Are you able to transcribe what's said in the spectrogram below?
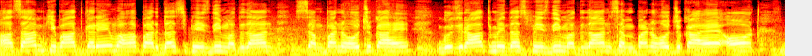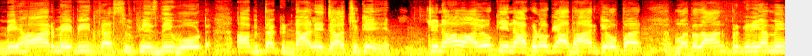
आसाम की बात करें, वहाँ पर 10 फ़ीसदी मतदान संपन्न हो चुका है। गुजरात में 10 फ़ीसदी मतदान संपन्न हो चुका है और बिहार में भी 10 फ़ीसदी वोट अब तक डाले जा चुके हैं। चुनाव आयोग के इन आंकड़ों के आधार के ऊपर मतदान प्रक्रिया में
